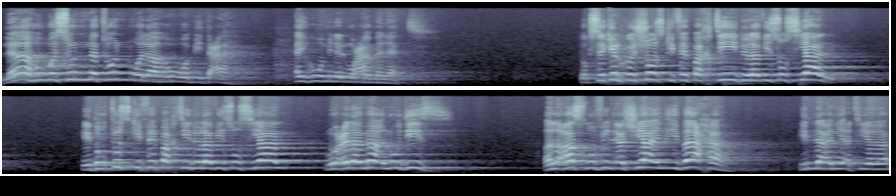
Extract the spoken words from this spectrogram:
لا هو سنة ولا هو بدعة أي هو من المعاملات Donc c'est quelque chose qui fait partie de la vie sociale. Et dans tout ce qui fait partie de la vie sociale, nos ulama nous disent الأصل في الأشياء الإباحة إلا أن يأتي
